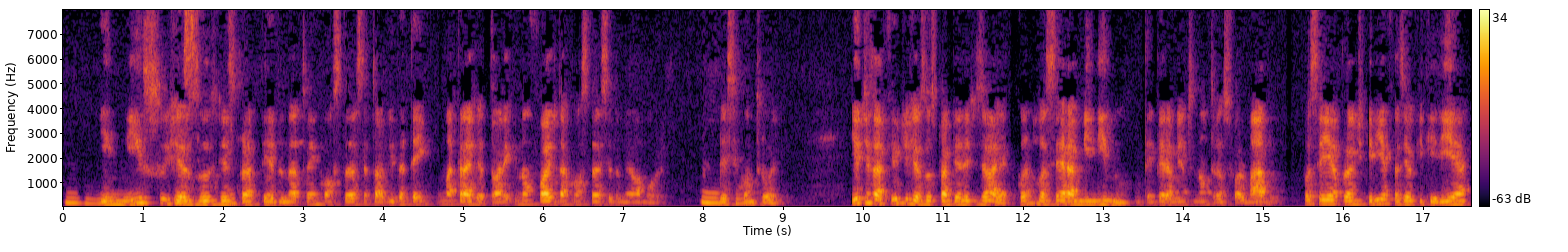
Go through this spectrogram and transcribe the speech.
Uhum. E nisso Jesus Isso. diz para Pedro: na tua inconstância, tua vida tem uma trajetória que não foge da constância do meu amor, uhum. desse controle. E o desafio de Jesus para Pedro é dizer: olha, quando você era menino, um temperamento não transformado, você ia para onde queria, fazer o que queria,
